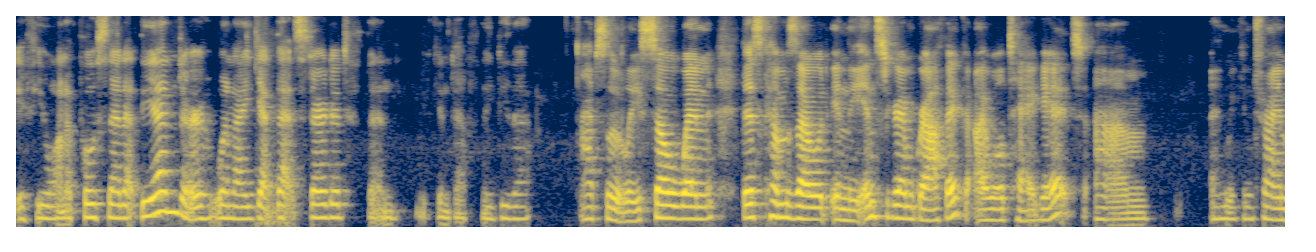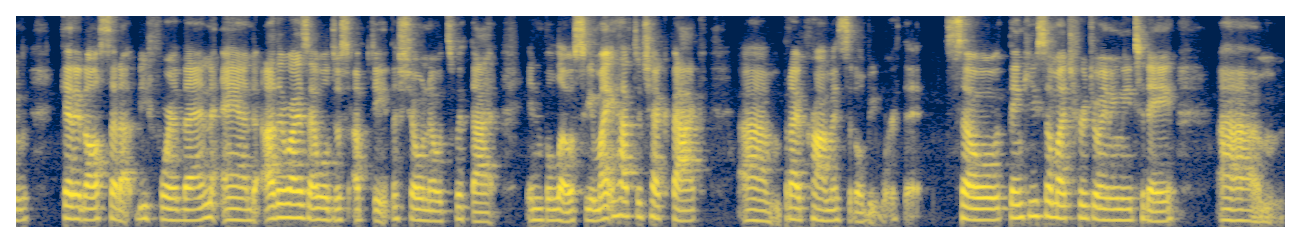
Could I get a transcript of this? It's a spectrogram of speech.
if you want to post that at the end or when I get that started, then you can definitely do that. Absolutely. So when this comes out in the Instagram graphic, I will tag it. Um, and we can try and get it all set up before then. And otherwise, I will just update the show notes with that in below. So you might have to check back um, but I promise it'll be worth it. So thank you so much for joining me today. Um,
